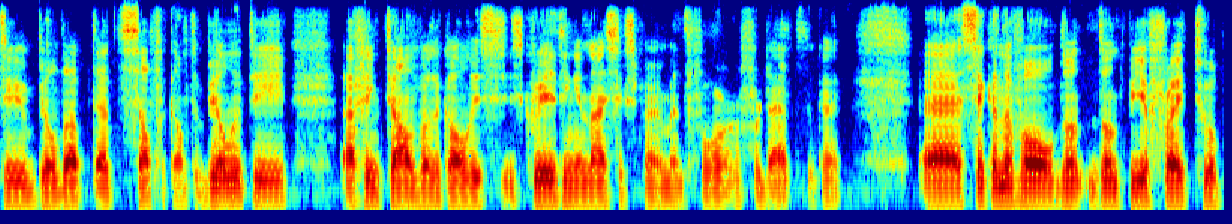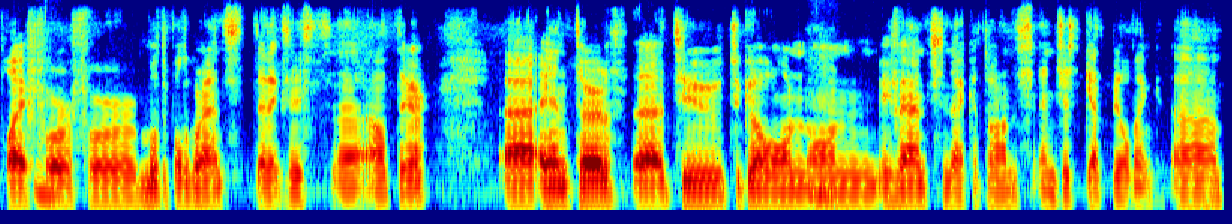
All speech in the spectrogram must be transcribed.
to build up that self accountability. I think Talent Protocol is, is creating a nice experiment for for that. Okay. Uh, second of all, don't don't be afraid to apply Mm. for for multiple grants that exist uh, out there. Uh, and third, uh, to to go on Mhm. on events and hackathons and just get building. Um,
